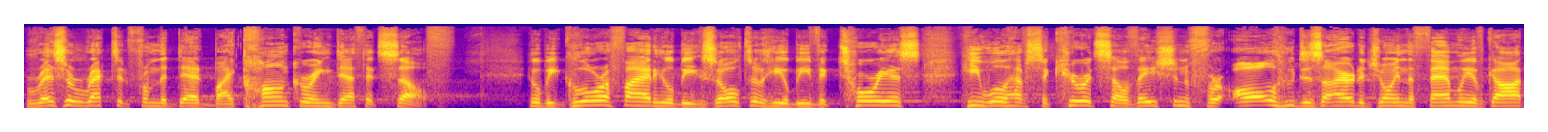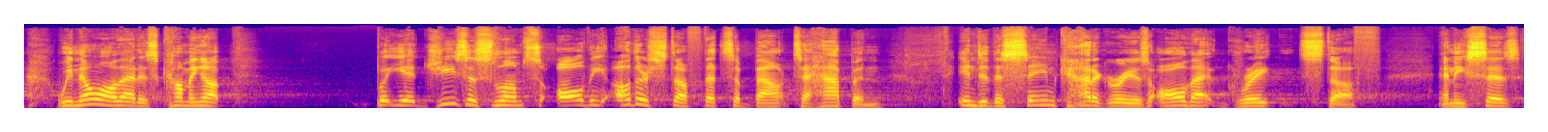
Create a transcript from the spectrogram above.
resurrected from the dead by conquering death itself. He'll be glorified, he'll be exalted, he'll be victorious. He will have secured salvation for all who desire to join the family of God. We know all that is coming up. But yet, Jesus lumps all the other stuff that's about to happen into the same category as all that great stuff. And he says,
